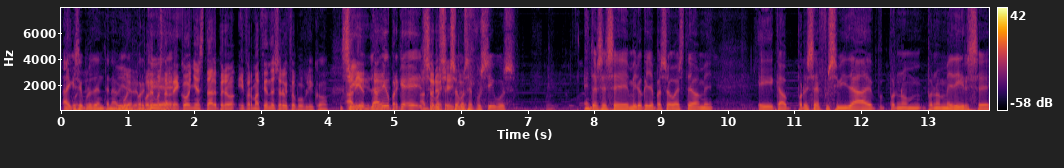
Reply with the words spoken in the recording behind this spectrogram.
Hai que ser prudente na Muy vida. porque... Podemos estar de coñas tal, pero información de servicio público. Sí, Adiante, la digo porque eh, somos, somos efusivos. Entonces eh, miro que lle pasou a este home e claro, por esa efusividade, por non, por non medirse,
